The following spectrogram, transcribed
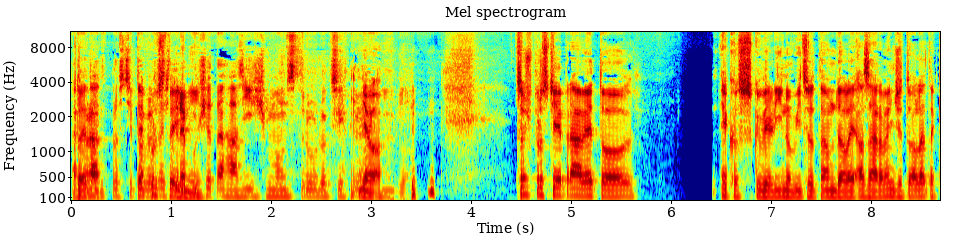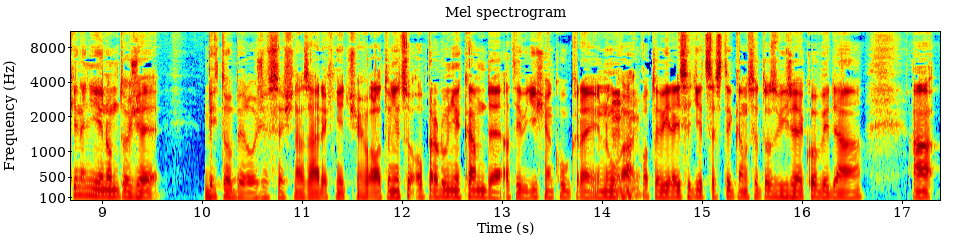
A to je tam, prostě je prostě trebušet a házíš monstru do ksichtu jídlo. Což prostě je právě to, jako skvělý nový, co tam dali a zároveň, že to ale taky není jenom to, že by to bylo, že seš na zádech něčeho, ale to něco opravdu někam jde a ty vidíš nějakou krajinu mm-hmm. a mhm. otevírají se ti cesty, kam se to zvíře jako vydá a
